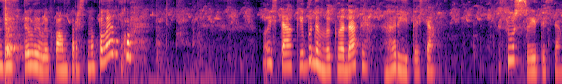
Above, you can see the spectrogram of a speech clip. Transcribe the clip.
Застелили памперсну пеленку. Ось так. І будемо викладати грітися, сушитися.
